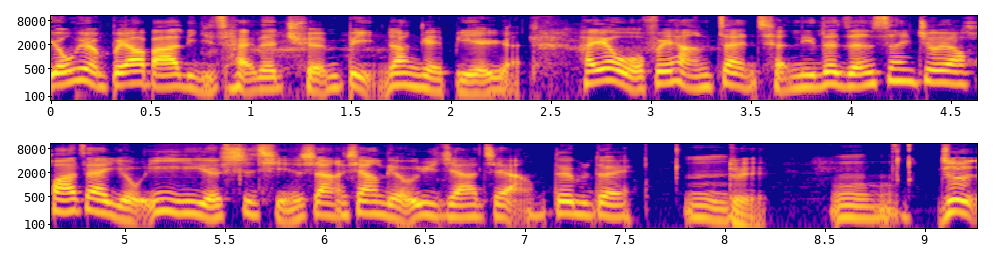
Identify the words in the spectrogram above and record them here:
永远不要把理财的权柄让给别人。还有，我非常赞成，你的人生就要花在有意义的事情上，像刘玉佳这样，对不对？嗯，对，嗯，就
